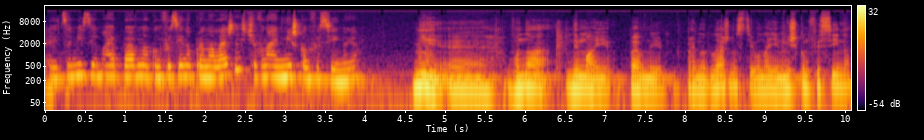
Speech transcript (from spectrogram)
Е, Ця місія має певну конфесійну приналежність, чи вона є міжконфесійною? Ні, е, вона не має певної приналежності, вона є міжконфесійна.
